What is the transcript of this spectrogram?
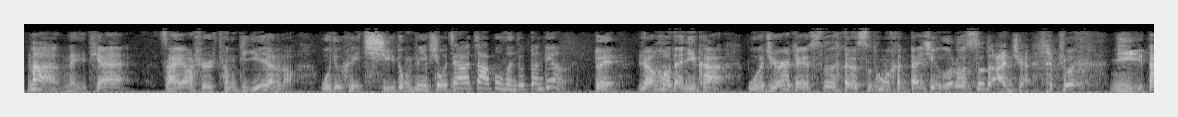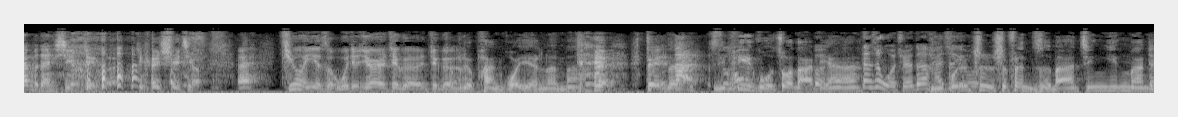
那哪天咱要是成敌人了，我就可以启动这个。你国家大部分就断电了。对，然后呢？你看，我觉得这斯斯通很担心俄罗斯的安全，说你担不担心这个 这个事情？哎，挺有意思。我就觉得这个这个，这不就叛国言论吗？对，那你屁股坐哪边啊？但是我觉得还是你不是知识分子吗？精英吗？你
